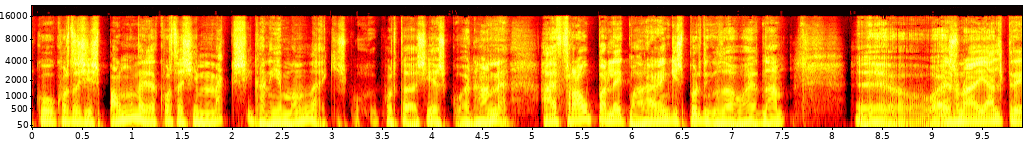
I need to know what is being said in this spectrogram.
sko, hvort það sé spánverið eða hvort það sé Mexikan, ég man það ekki sko, hvort það sé sko, en hann hann er frábær leikmaður, það er engi spurningu þá og hérna og er svona í eldri,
